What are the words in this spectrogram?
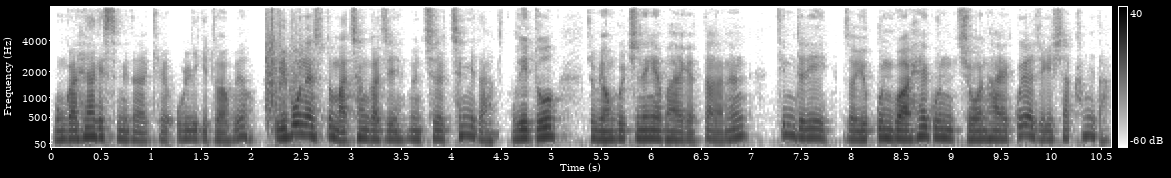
뭔가 해야겠습니다 이렇게 올리기도 하고요. 일본에서도 마찬가지 눈치를 챕니다. 우리도 좀 연구를 진행해 봐야겠다라는 팀들이 그래서 육군과 해군 지원하에 꾸려지기 시작합니다.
